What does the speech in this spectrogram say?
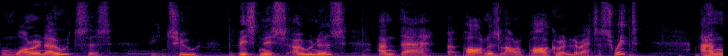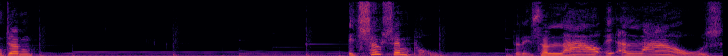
and Warren Oates as the two business owners and their uh, partners, Lara Parker and Loretta Swit. And um, it's so simple that it's allow it allows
